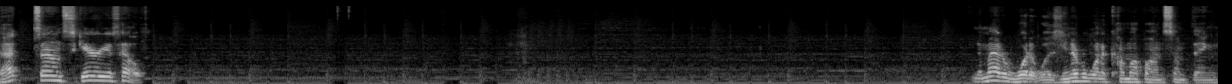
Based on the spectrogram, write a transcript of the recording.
that sounds scary as hell. No matter what it was, you never want to come up on something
